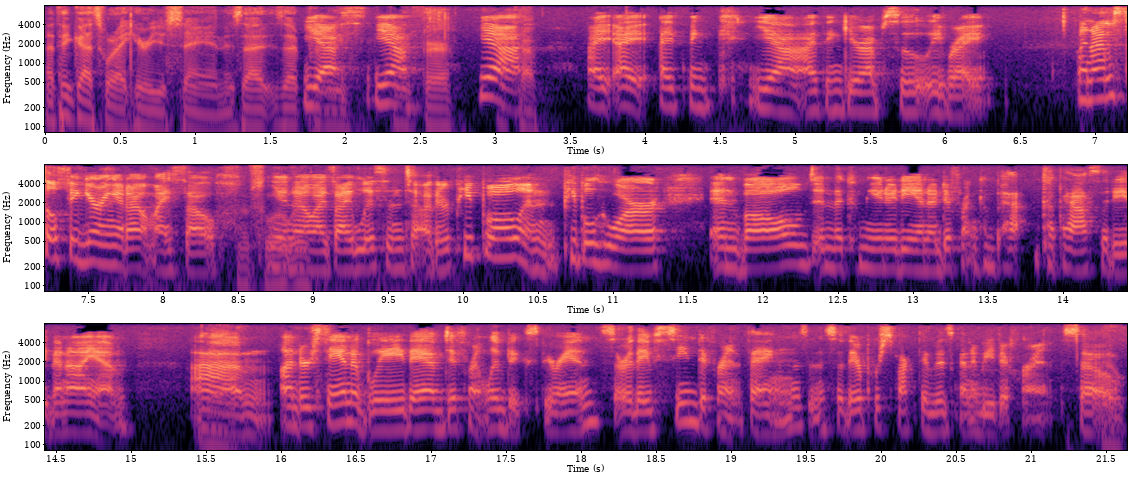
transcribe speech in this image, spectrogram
i think that's what i hear you saying is that is that pretty, Yes. Yeah. fair Yeah. Okay. I, I, I think, yeah, I think you're absolutely right. And I'm still figuring it out myself. Absolutely. You know, as I listen to other people and people who are involved in the community in a different compa- capacity than I am. Um, understandably, they have different lived experience or they've seen different things, and so their perspective is going to be different. So,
